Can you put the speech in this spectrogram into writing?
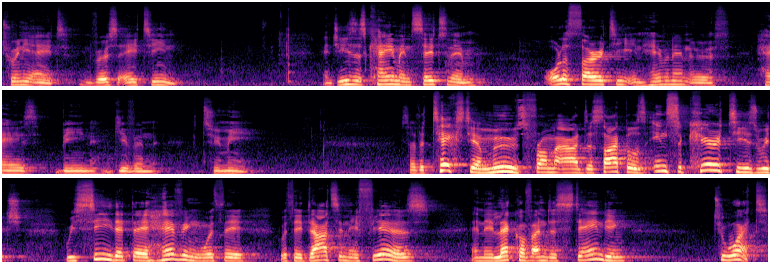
28, in verse 18. And Jesus came and said to them, All authority in heaven and earth has been given to me. So the text here moves from our disciples' insecurities, which we see that they're having with their, with their doubts and their fears and their lack of understanding, to what?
